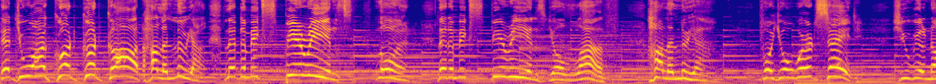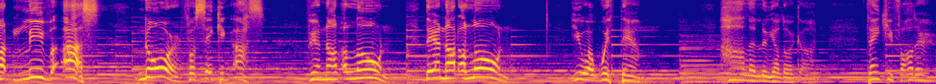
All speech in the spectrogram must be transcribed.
that you are good, good God. Hallelujah. Let them experience, Lord. Let them experience your love. Hallelujah. For your word said, You will not leave us nor forsaking us. We are not alone. They are not alone. You are with them. Hallelujah, Lord God. Thank you, Father,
